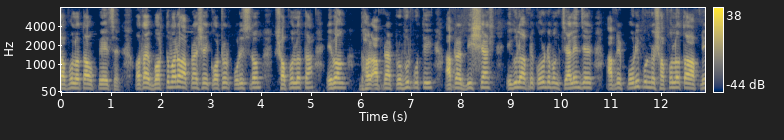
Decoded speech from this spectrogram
সফলতাও পেয়েছেন। অর্থাৎ বর্তমানেও আপনার সেই কঠোর পরিশ্রম, সফলতা এবং ধর, আপনার প্রভুর প্রতি আপনার বিশ্বাস এগুলো আপনি করুন এবং চ্যালেঞ্জের আপনি পরিপূর্ণ সফলতা আপনি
